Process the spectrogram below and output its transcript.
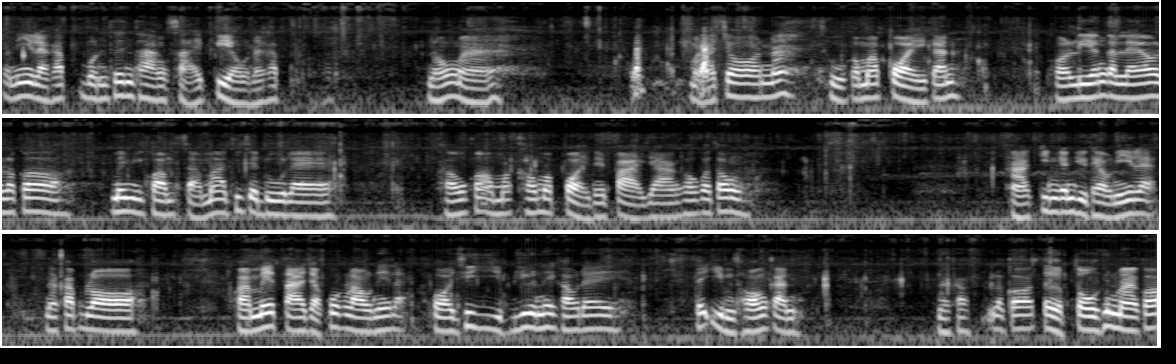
อันนี้แหละครับบนเส้นทางสายเปี่ยวนะครับ น้องหมา หมาจรนะ ถูกเอามาปล่อยกัน พอเลี้ยงกันแล้วแล้วก็ไม่มีความสามารถที่จะดูแลเขาก็เอามาเขามาปล่อยในป่ายางเขาก็ต้อง หากินกันอยู่แถวนี้แหละนะครับ รอความเมตตาจากพวกเรานี่แหละ พอที่หยิบยื่นให้เขาได้ได้อิ่มท้องกัน นะครับ แล้วก็เติบโตขึ้นมาก็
